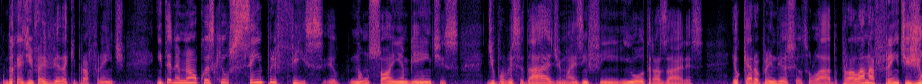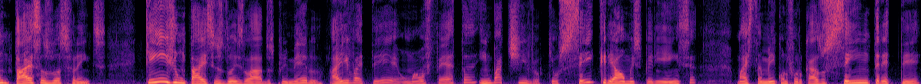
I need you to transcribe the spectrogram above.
do que a gente vai viver daqui para frente. Entendimento é uma coisa que eu sempre fiz, eu, não só em ambientes de publicidade, mas enfim, em outras áreas. Eu quero aprender esse outro lado, para lá na frente juntar essas duas frentes. Quem juntar esses dois lados primeiro, aí vai ter uma oferta imbatível, que eu sei criar uma experiência, mas também, quando for o caso, sei entreter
